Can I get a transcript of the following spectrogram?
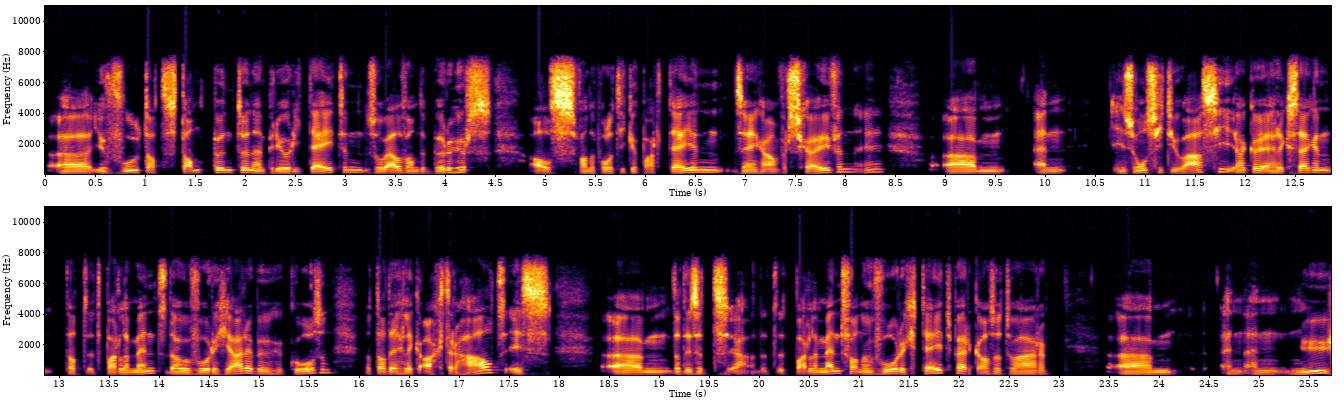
Uh, je voelt dat standpunten en prioriteiten, zowel van de burgers als van de politieke partijen, zijn gaan verschuiven. Hè. Um, en in zo'n situatie ja, kun je eigenlijk zeggen dat het parlement dat we vorig jaar hebben gekozen, dat dat eigenlijk achterhaald is. Um, dat is het, ja, het, parlement van een vorig tijdperk, als het ware. Um, en, en nu,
